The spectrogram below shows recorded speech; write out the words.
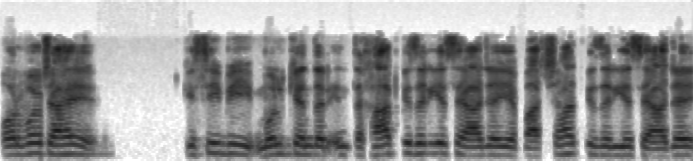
اور وہ چاہے کسی بھی ملک کے اندر انتخاب کے ذریعے سے آ جائے یا بادشاہت کے ذریعے سے آ جائے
